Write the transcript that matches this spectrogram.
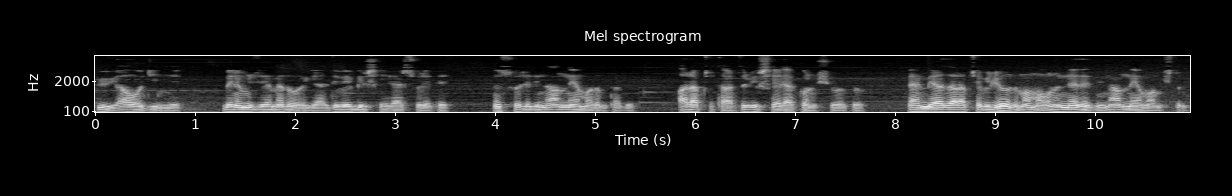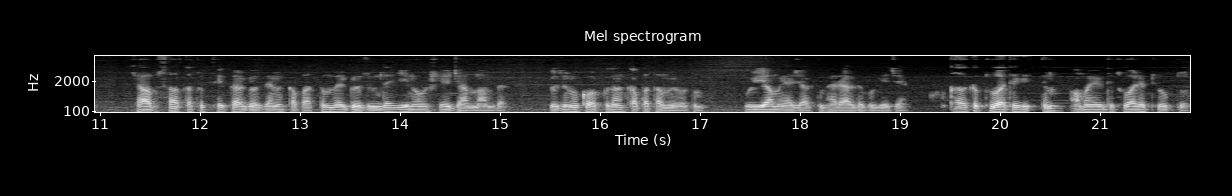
Güya o cindi. Benim üzerime doğru geldi ve bir şeyler söyledi. Ne söylediğini anlayamadım tabi. Arapça tarzı bir şeyler konuşuyordu. Ben biraz Arapça biliyordum ama onun ne dediğini anlayamamıştım. Kabusu atlatıp tekrar gözlerimi kapattım ve gözümde yine o şey canlandı. Gözümü korkudan kapatamıyordum. Uyuyamayacaktım herhalde bu gece. Kalkıp tuvalete gittim ama evde tuvalet yoktu.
